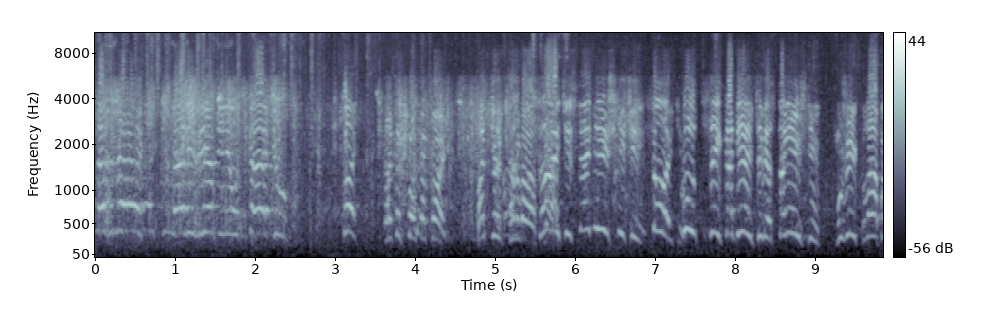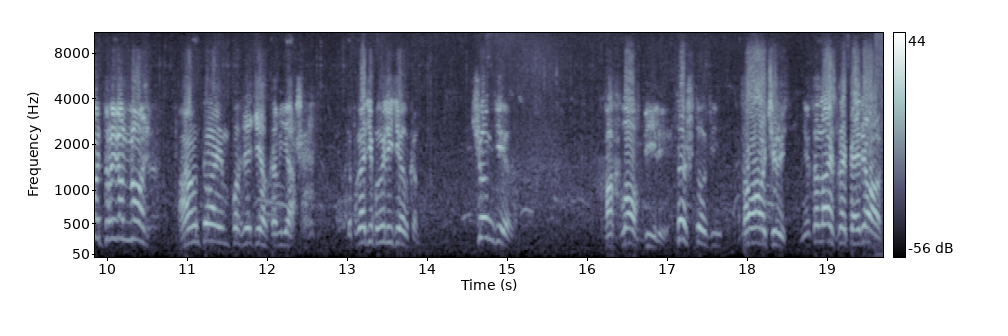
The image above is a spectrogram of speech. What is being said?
Нагнать! Дали времени не ускачу! Стой! Да ты кто такой? Отчет сорвался! Стойте, станишники! Стойте! Куцый кобель тебе, станишник! Мужик лапать дровяной! А он дай ему по гляделкам, Яша. Да погоди по гляделкам. В чем дело? Хохлов били. За что били? За очередь, не залазь наперед.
